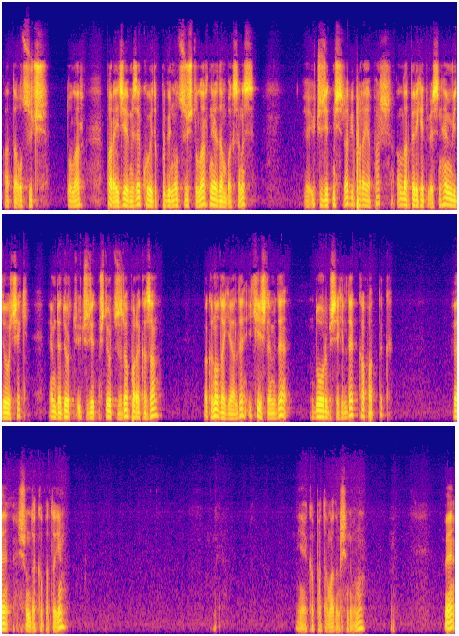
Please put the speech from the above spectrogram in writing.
hatta 33 dolar parayı cebimize koyduk. Bugün 33 dolar nereden baksanız 370 e, lira bir para yapar. Allah bereket versin. Hem video çek hem de 4 370 400 lira para kazan. Bakın o da geldi. İki işlemi de doğru bir şekilde kapattık. Ve şunu da kapatayım. Niye kapatamadım şimdi bunu? Ve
